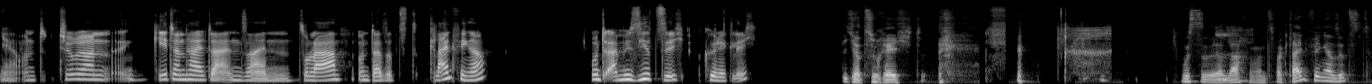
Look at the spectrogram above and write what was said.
Ja, und Tyrion, geht dann halt da in sein Solar und da sitzt Kleinfinger und amüsiert sich königlich. Ja, zu Recht. Ich musste Mhm. lachen. Und zwar Kleinfinger sitzt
